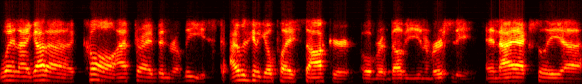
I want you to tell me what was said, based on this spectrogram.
when I got a call after I had been released. I was going to go play soccer over at Bellevue University, and I actually. Uh,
